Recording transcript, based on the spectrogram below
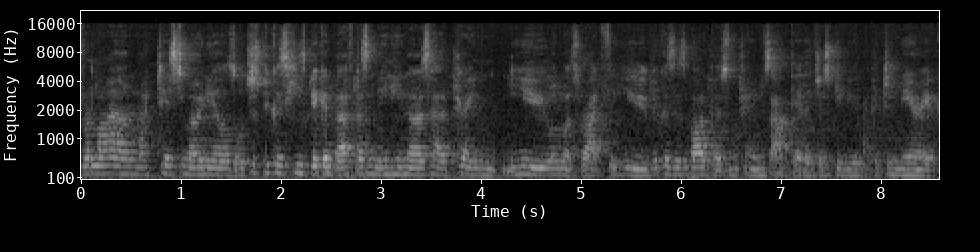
rely on like testimonials or just because he's big and buff doesn't mean he knows how to train you and what's right for you because there's a lot of personal trainers out there that just give you like a generic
